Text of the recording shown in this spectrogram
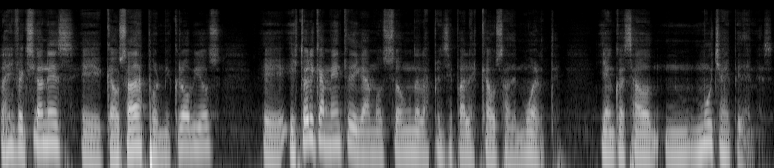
las infecciones eh, causadas por microbios, históricamente, digamos, son una de las principales causas de muerte y han causado muchas epidemias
